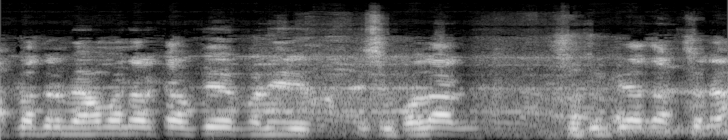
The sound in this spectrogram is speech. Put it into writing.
আপনাদের মেহমান আর কাউকে মানে কিছু বলার সুযোগ দেওয়া যাচ্ছে না।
